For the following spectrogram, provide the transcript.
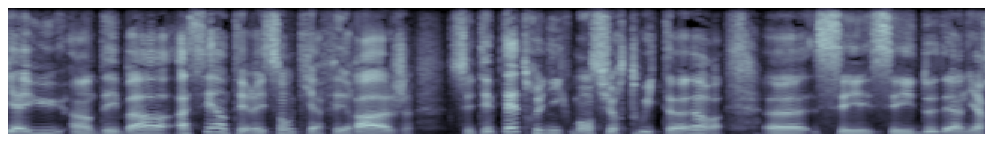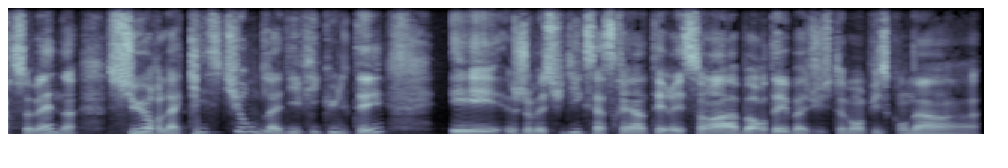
y a eu un débat assez intéressant qui a fait rage. C'était peut-être uniquement sur Twitter euh, ces, deux dernières semaines sur la question de la difficulté. Et je me suis dit que ça serait intéressant à aborder, bah justement, puisqu'on a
